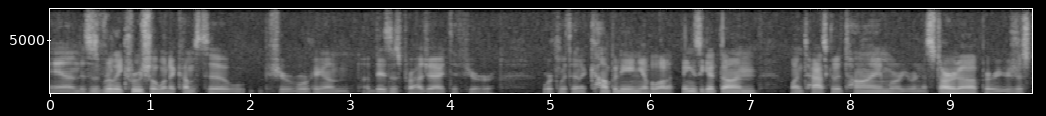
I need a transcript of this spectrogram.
And this is really crucial when it comes to if you're working on a business project, if you're working within a company and you have a lot of things to get done, one task at a time, or you're in a startup, or you're just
